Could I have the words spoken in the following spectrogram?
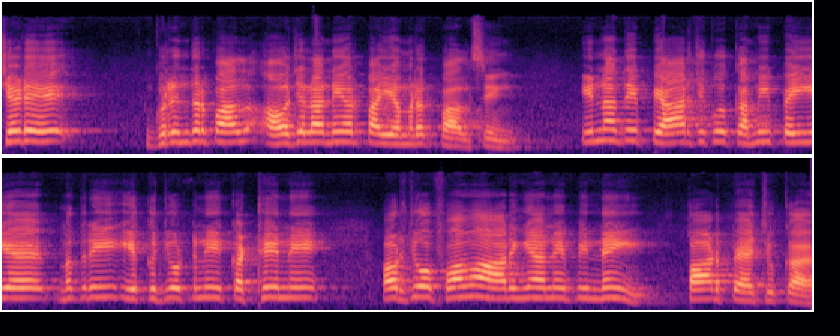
ਜਿਹੜੇ ਗੁਰਿੰਦਰਪਾਲ ਔਜਲਾ ਨੇ ਔਰ ਭਾਈ ਅਮਰਤਪਾਲ ਸਿੰਘ, ਇਹਨਾਂ ਦੇ ਪਿਆਰ 'ਚ ਕੋਈ ਕਮੀ ਪਈ ਹੈ? ਮਤਲਬ ਇਹ ਇਕਜੁੱਟ ਨੇ, ਇਕੱਠੇ ਨੇ ਔਰ ਜੋ ਅਫਵਾਹਾਂ ਆ ਰਹੀਆਂ ਨੇ ਵੀ ਨਹੀਂ, ਪਾੜ ਪੈ ਚੁੱਕਾ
